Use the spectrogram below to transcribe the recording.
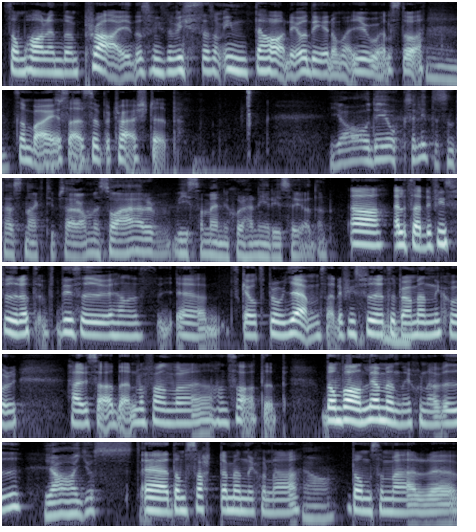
som har ändå en pride och så finns det vissa som inte har det och det är de här Juels då, Mm. som bara är så här super trash typ. ja, och det är också lite sånt här snack, typ så här, ja men så är vissa människor här nere i södern. Ja, eller så här, det finns fyra, det säger ju hennes eh, scoutsbror Jem, så här, det finns fyra typer av människor här i södern. Vad fan var det han sa typ? De vanliga människorna vi, Ja, just det. eh, de svarta människorna, Ja, de som är eh,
